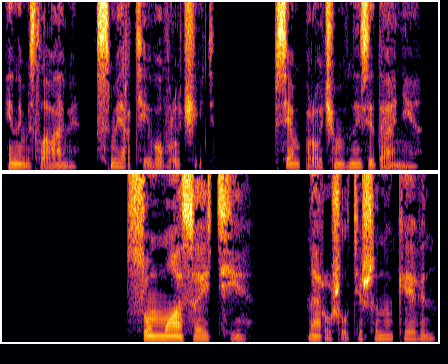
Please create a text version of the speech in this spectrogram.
Иными словами, смерти его вручить. Всем прочим в назидание. «С ума сойти!» — нарушил тишину Кевин.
